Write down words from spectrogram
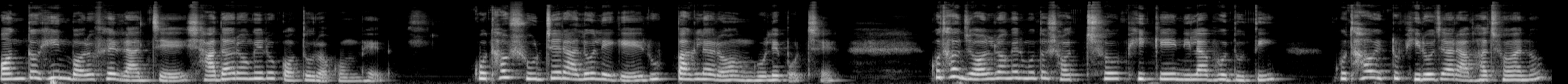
অন্তহীন বরফের রাজ্যে সাদা রঙেরও কত রকম ভেদ। কোথাও সূর্যের আলো লেগে রূপ পাগলা রং গলে পড়ছে। কোথাও জল রঙের মতো স্বচ্ছ, ফিকে, নীলাভ দুতি। কোথাও একটু ফিরোজার আভা ছোঁয়ানো।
